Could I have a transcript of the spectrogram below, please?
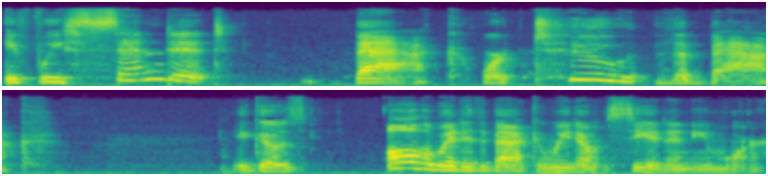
If we send it back or to the back, it goes all the way to the back and we don't see it anymore.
